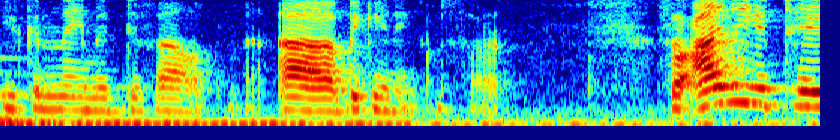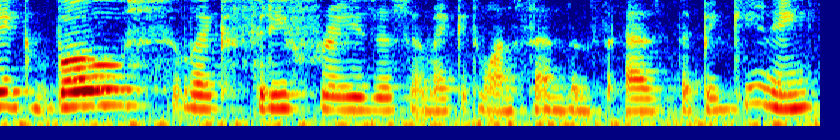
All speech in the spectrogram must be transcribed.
you can name it development uh, beginning I'm sorry. So either you take both like three phrases and make it one sentence as the beginning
